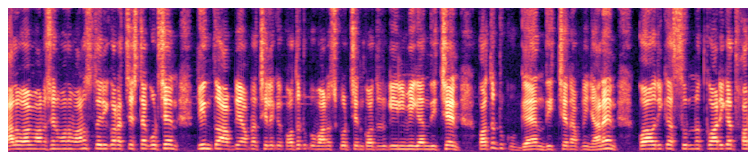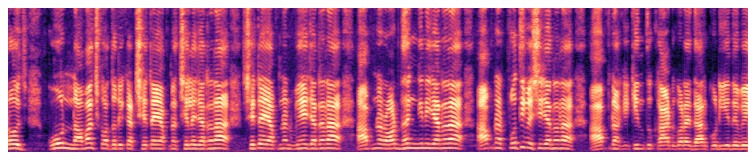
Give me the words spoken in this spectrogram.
ভালো ভালোভাবে মানুষের মতো মানুষ তৈরি করার চেষ্টা করছেন, কিন্তু আপনি আপনার ছেলেকে কতটুকু মানুষ করছেন, কতটুকু ইলমি জ্ঞান দিচ্ছেন, কতটুকু জ্ঞান দিচ্ছেন আপনি জানেন? করিকাত সুন্নত করিকাত ফরজ, কোন নামাজ কত রিকাত সেটাই আপনার ছেলে জানে না, সেটাই আপনার মেয়ে জানে না, আপনার অর্ধাঙ্গিনী জানে না, আপনার প্রতিবেশী জানে না, আপনাকে কিন্তু কাঠ গড়ায় দাঁড় করিয়ে দেবে।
